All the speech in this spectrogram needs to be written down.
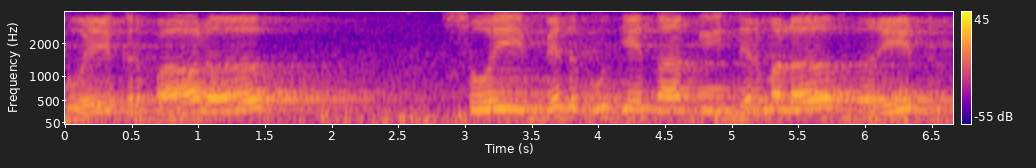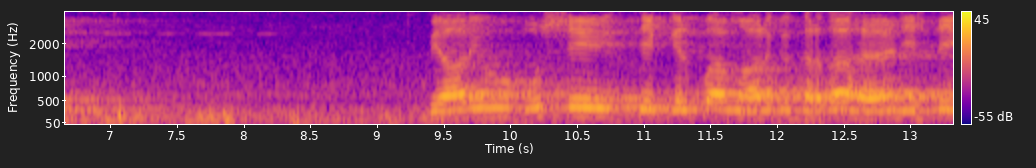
ਹੋਏ ਕਿਰਪਾਲ, ਸੋਈ ਵਿਦ ਬੂਝੇ ਤਾਂ ਕਿ ਨਿਰਮਲ ਰੇਤ। ਪਿਆਰਿਓ, ਉਸੇ ਤੇ ਕਿਰਪਾ ਮਾਲਕ ਕਰਦਾ ਹੈ, ਜਿਸ ਤੇ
